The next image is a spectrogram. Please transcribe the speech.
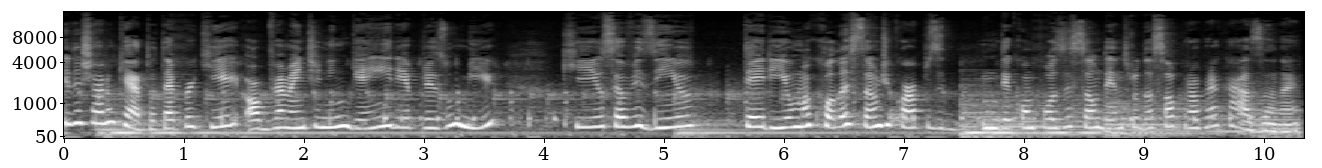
e deixaram quieto, até porque, obviamente, ninguém iria presumir que o seu vizinho teria uma coleção de corpos em decomposição dentro da sua própria casa, né?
